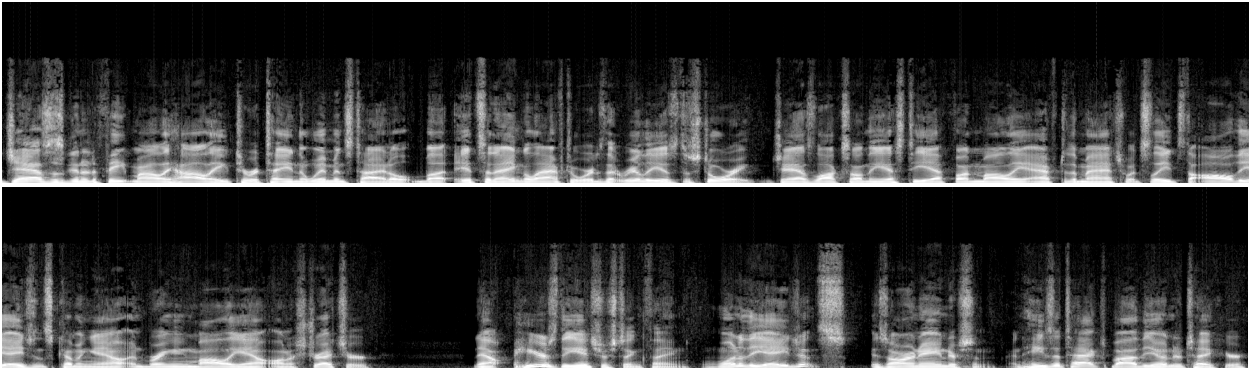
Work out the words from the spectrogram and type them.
Jazz is going to defeat Molly Holly to retain the women's title, but it's an angle afterwards that really is the story. Jazz locks on the STF on Molly after the match, which leads to all the agents coming out and bringing Molly out on a stretcher. Now, here's the interesting thing one of the agents is Arn Anderson, and he's attacked by The Undertaker,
